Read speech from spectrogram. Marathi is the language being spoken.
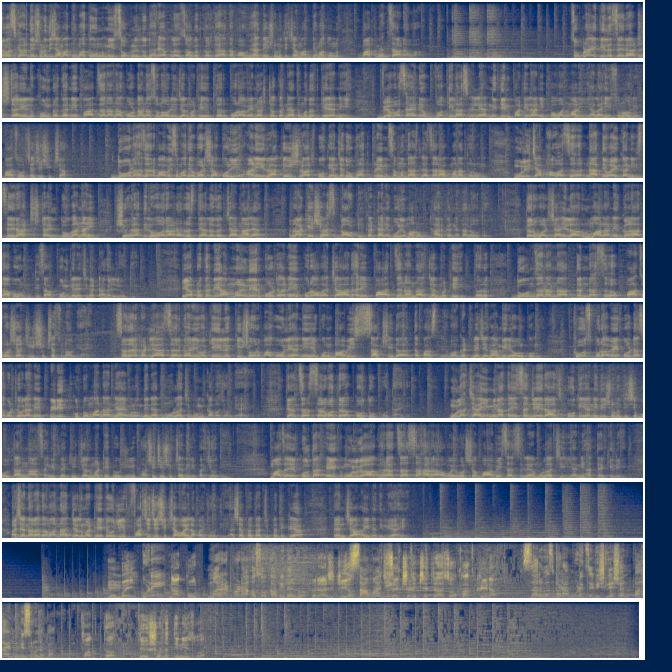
नमस्कार देशोन्नतीच्या माध्यमातून मी स्वप्नील दुधारे आपलं स्वागत करतोय. आता पाहूया देशोन्नतीच्या माध्यमातून बातम्यांचा आढावा. चोपडा येथील सैराट स्टाईल खून प्रकरणी पाच जणांना कोर्टानं सुनावली जन्मठेप तर पुरावे नष्ट करण्यात मदत केल्याने व्यवसायाने वकील असलेल्या नितीन पाटील आणि पवन माळी यालाही सुनावली पाच वर्षाची शिक्षा. दोन हजार बावीसमध्ये वर्षा कोळी आणि राकेश राजपूत यांच्या दोघात प्रेमसंबंध असल्याचा राग मनात धरून मुलीच्या भावासह नातेवाईकांनी सैराट स्टाईल दोघांनाही शहरातील वराड रस्त्यालगतच्या नाल्यात राकेश यास गावठी कट्ट्याने गोळी मारून ठार करण्यात आलं होतं. तर वर्षा हिला रुमालाने गळा दाबून तिचा खून केल्याची घटना घडली होती. या प्रकरणी अंमळनेर कोर्टाने पुराव्याच्या आधारे पाच जणांना जन्मठेप तर दोन जणांना दंडासह पाच वर्षाची शिक्षा सुनावली आहे. सदर खटल्यात सरकारी वकील किशोर बागुल यांनी एकूण बावीस साक्षीदार तपासले व घटनेचे गांभीर्य ओळखून ठोस पुरावे कोर्टासमोर ठेवल्याने पीडित कुटुंबांना न्याय मिळवून देण्यात मोलाची भूमिका बजावली आहे. त्यांचं सर्वत्र कौतुक होत आहे. मुलाची आई मीनाताई संजय राजपूत यांनी देशोन्नतीशी बोलताना सांगितलं की जन्मठेपऐवजी फाशीची शिक्षा दिली पाहिजे होती. माझा एकुलता एक मुलगा घराचा सहारा वयवर्ष बावीस असलेल्या मुलाची यांनी हत्या केली. अशा नराधमांना जन्मठेपऐवजी फाशीची शिक्षा व्हायला पाहिजे होती. अशा प्रकारची प्रतिक्रिया त्यांच्या आईने दिली आहे. मुंबई पुणे नागपूर मराठवाडा असो का विदर्भ राजकीय सामाजिक शैक्षणिक क्षेत्र असो का क्रीडा सर्वच घडामोडीचे विश्लेषण पाहायला विसरू नका. फक्त देशोन्नती न्यूजवर.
